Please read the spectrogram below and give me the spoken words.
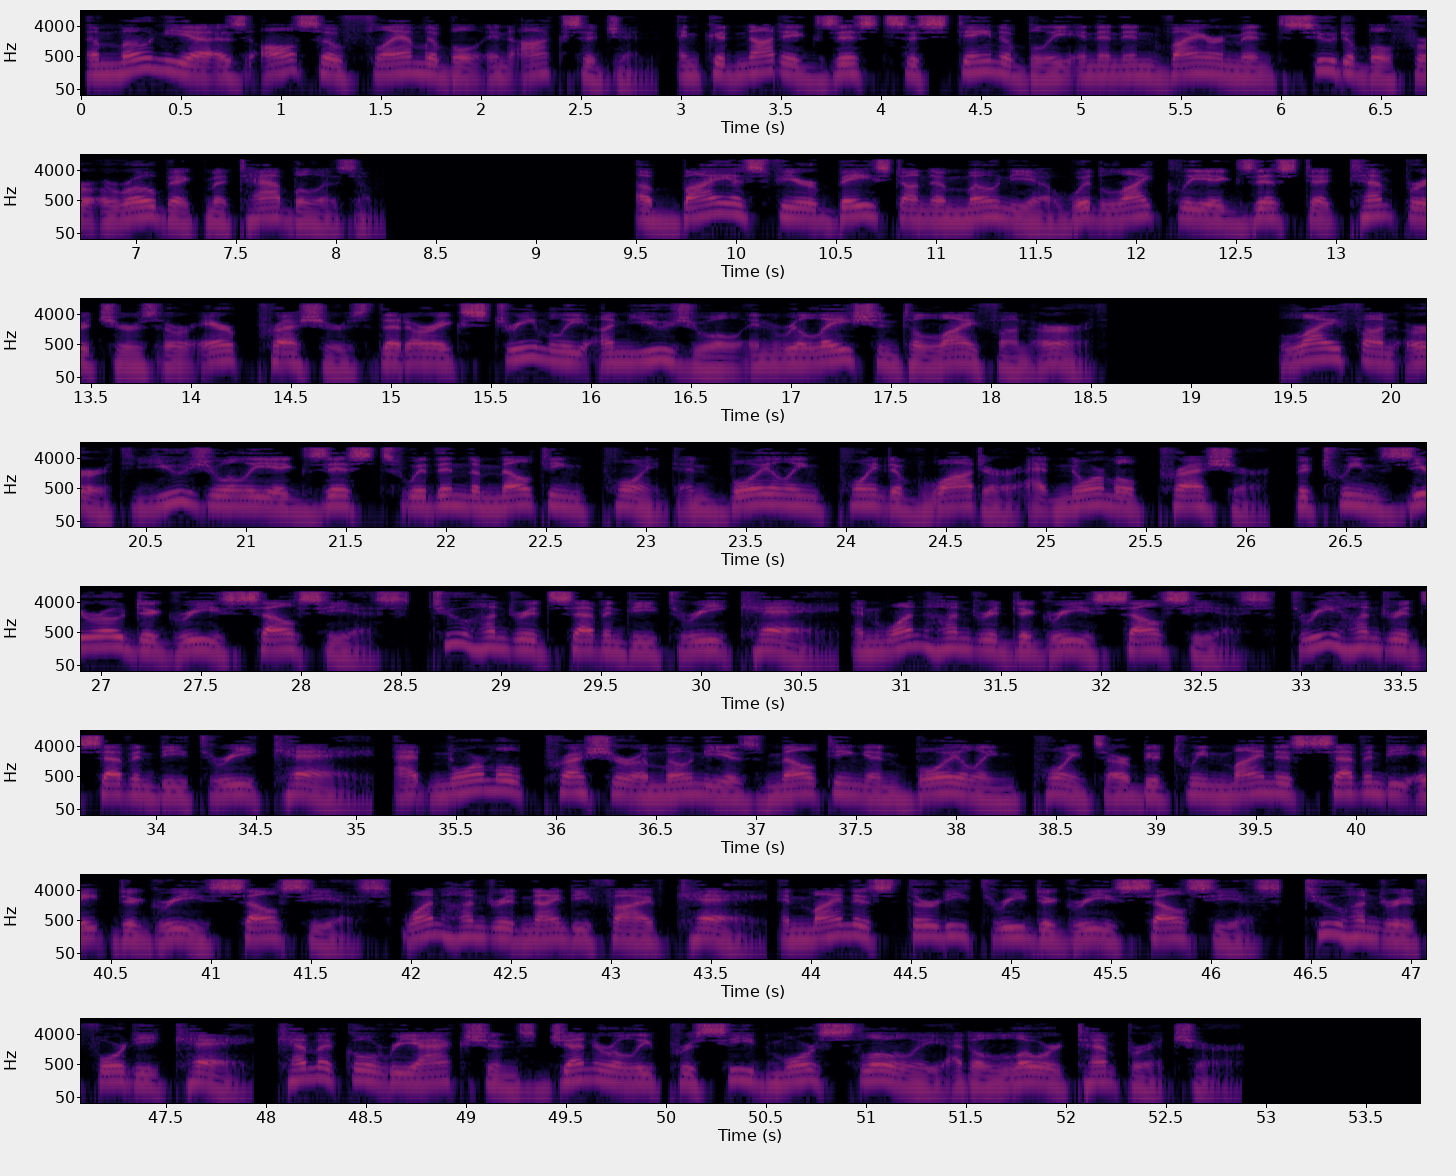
Ammonia is also flammable in oxygen, and could not exist sustainably in an environment suitable for aerobic metabolism. a biosphere based on ammonia would likely exist at temperatures or air pressures that are extremely unusual in relation to life on Earth. Life on Earth usually exists within the melting point and boiling point of water at normal pressure, between 0 degrees Celsius (273 K) and 100 degrees Celsius (373 K). At normal pressure, ammonia's melting and boiling points are between -78 degrees Celsius (195 K) and -33 degrees Celsius (240 K). Chemical reactions generally proceed more slowly at a lower temperature.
